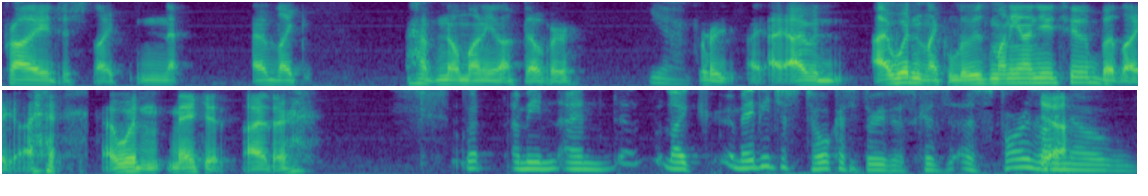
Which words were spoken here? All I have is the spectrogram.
probably just like, I would like have no money left over Yeah. for. I, I I would, I wouldn't like lose money on YouTube, but like I, I wouldn't make it either. But I mean, and like maybe just talk us through this because as far as Yeah. I know,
